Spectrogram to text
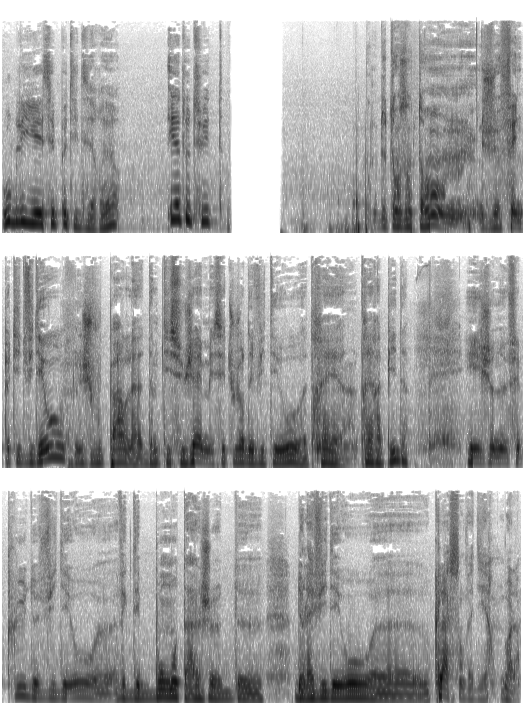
Oubliez ces petites erreurs et à tout de suite. De temps en temps, je fais une petite vidéo, je vous parle d'un petit sujet, mais c'est toujours des vidéos très, très rapides. Et je ne fais plus de vidéos avec des bons montages, de, la vidéo euh, classe, on va dire. Voilà.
